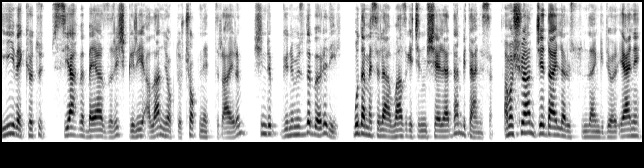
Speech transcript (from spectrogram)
iyi ve kötü, siyah ve beyazdır hiç gri alan yoktur. Çok nettir ayrım. Şimdi günümüzde böyle değil. Bu da mesela vazgeçilmiş şeylerden bir tanesi. Ama şu an Jedi'lar üstünden gidiyor. Yani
